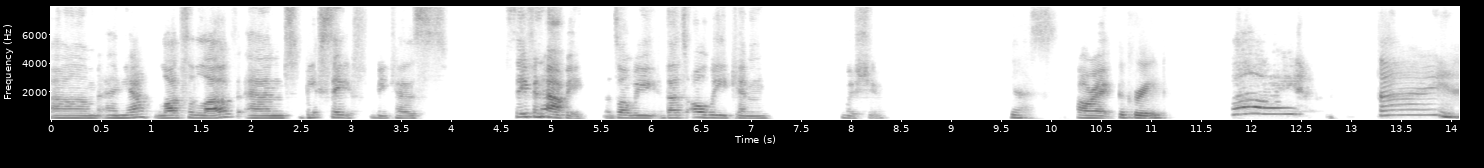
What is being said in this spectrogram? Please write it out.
Um, and yeah, lots of love and be safe because safe and happy. That's all we that's all we can wish you. Yes. All right. Agreed. Bye. Bye.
